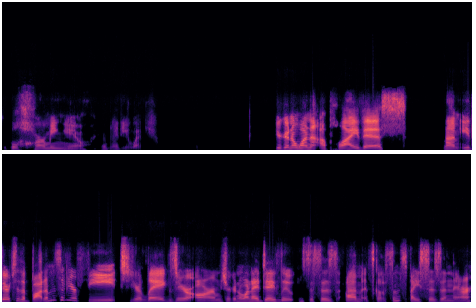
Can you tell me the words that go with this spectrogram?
people harming you in any way. You're going to want to apply this um, either to the bottoms of your feet, your legs, or your arms. You're going to want to dilute because this is, um, it's got some spices in there.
